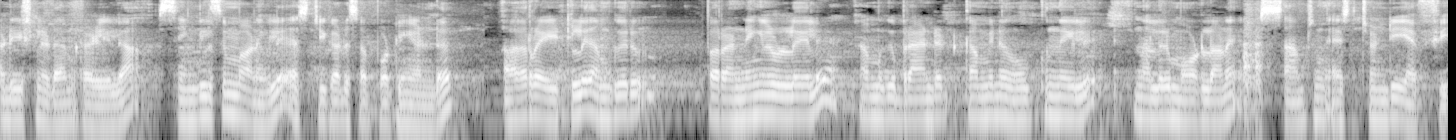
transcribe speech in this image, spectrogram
അഡീഷണൽ ഇടാൻ കഴിയില്ല. സിംഗിൾ സിം ആണെങ്കിൽ എസ് ടി കാർഡ് സപ്പോർട്ടിങ് ഉണ്ട് ആ റേറ്റിൽ നമുക്കൊരു ഇപ്പോൾ റണ്ണിങ്ങിലുള്ളതിൽ നമുക്ക് ബ്രാൻഡഡ് കമ്പനി നോക്കുന്നതിൽ നല്ലൊരു മോഡലാണ് Samsung S twenty F E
